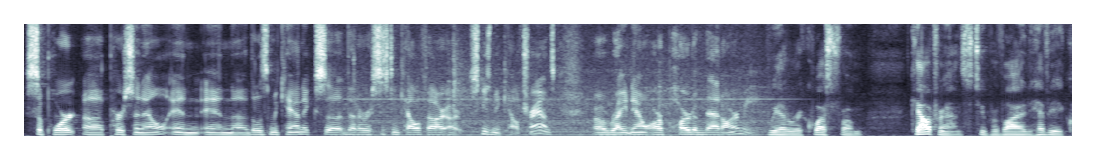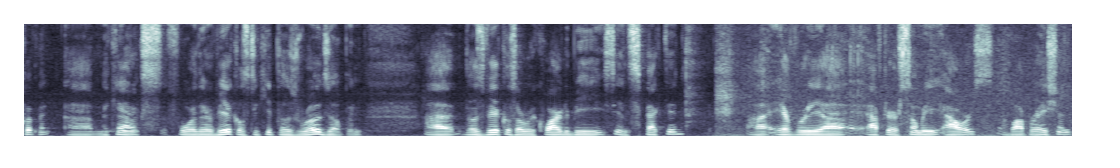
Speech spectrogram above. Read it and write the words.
support uh, personnel, and and uh, those mechanics uh, that are assisting Cal Fire, or, excuse me, Caltrans, right now are part of that army. We had a request from Caltrans to provide heavy equipment mechanics for their vehicles to keep those roads open. those vehicles are required to be inspected every after so many hours of operation.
